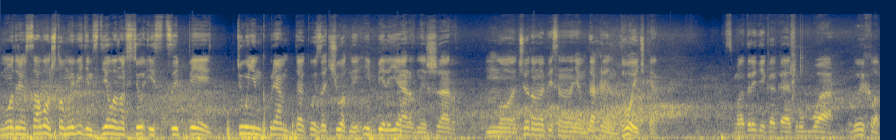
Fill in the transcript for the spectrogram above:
Смотрим в салон, что мы видим. Сделано все из цепей. Тюнинг прям такой зачетный. И бильярдный шар. Но что там написано на нем? Да хрен, двоечка. Смотрите, какая труба. Выхлоп.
